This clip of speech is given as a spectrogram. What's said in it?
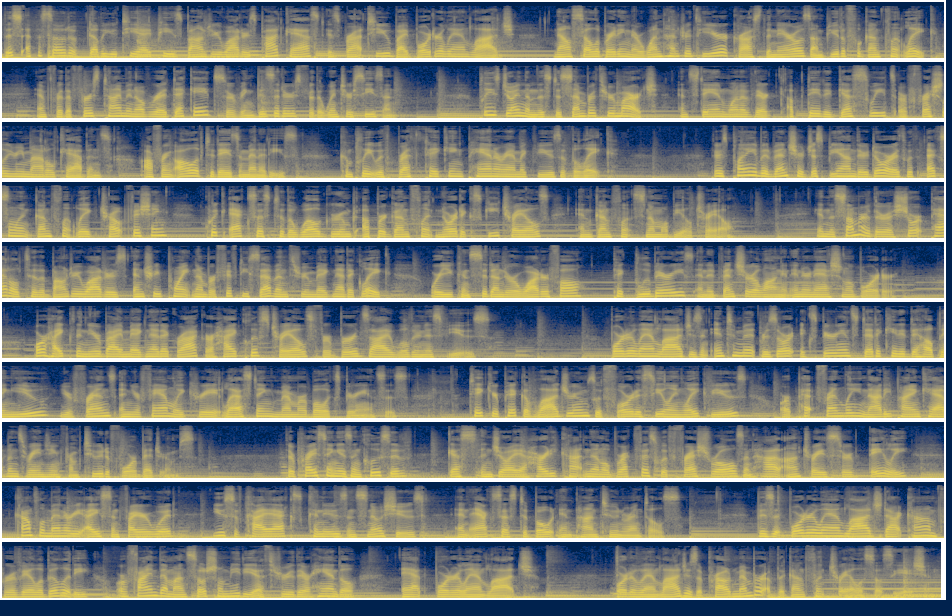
This episode of WTIP's Boundary Waters podcast is brought to you by Borderland Lodge, now celebrating their 100th year across the Narrows on beautiful Gunflint Lake, and for the first time in over a decade, serving visitors for the winter season. Please join them this December through March and stay in one of their updated guest suites or freshly remodeled cabins, offering all of today's amenities, complete with breathtaking panoramic views of the lake. There's plenty of adventure just beyond their doors with excellent Gunflint Lake trout fishing, quick access to the well groomed Upper Gunflint Nordic ski trails, and Gunflint Snowmobile Trail. In the summer, they're a short paddle to the Boundary Waters entry point number 57 through Magnetic Lake, where you can sit under a waterfall, pick blueberries, and adventure along an international border. Or hike the nearby Magnetic Rock or High Cliffs trails for bird's eye wilderness views. Borderland Lodge is an intimate resort experience dedicated to helping you, your friends, and your family create lasting, memorable experiences. Take your pick of lodge rooms with floor to ceiling lake views or pet friendly knotty pine cabins ranging from two to four bedrooms. Their pricing is inclusive. Guests enjoy a hearty continental breakfast with fresh rolls and hot entrees served daily, complimentary ice and firewood, use of kayaks, canoes, and snowshoes, and access to boat and pontoon rentals. Visit borderlandlodge.com for availability or find them on social media through their handle at Borderland Lodge. Borderland Lodge is a proud member of the Gunflint Trail Association.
